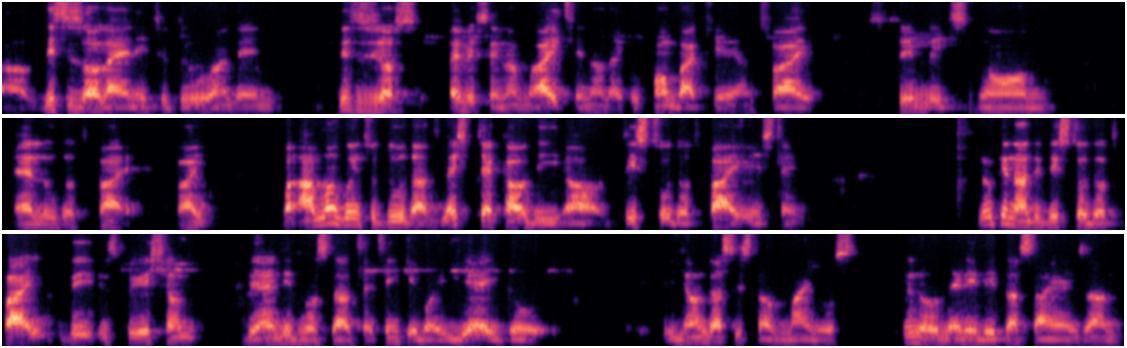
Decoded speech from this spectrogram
uh, this is all I need to do. And then this is just everything I'm writing, and I could come back here and try Streamlit on hello.py, right? But I'm not going to do that. Let's check out the uh, distro.py instead. Looking at the distro.py, the inspiration behind it was that I think about a year ago, a younger sister of mine was, you know, learning data science, and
